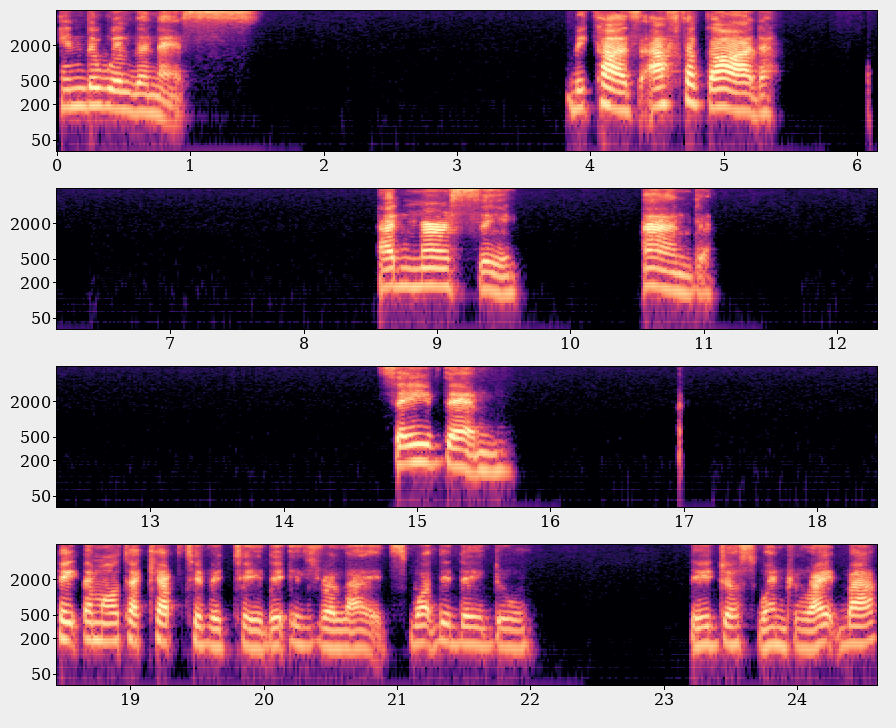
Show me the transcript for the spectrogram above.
in the wilderness. Because after God had mercy and save them, take them out of captivity, the Israelites, what did they do? They just went right back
